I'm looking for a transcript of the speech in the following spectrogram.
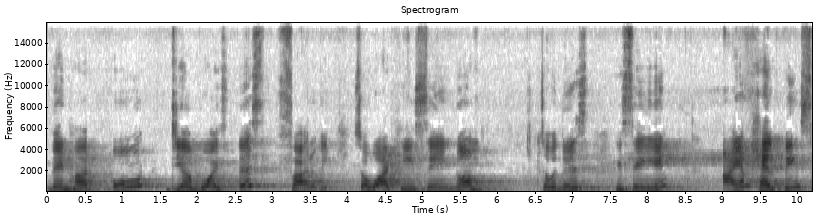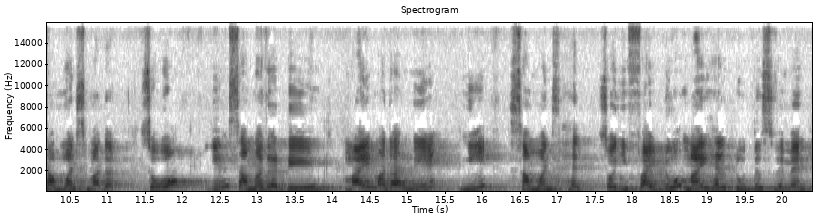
when her own dear boy is far away. So what he is saying, no. So with this, he's saying I am helping someone's mother. So, in some other day, my mother may need someone's help. So, if I do my help to this woman,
